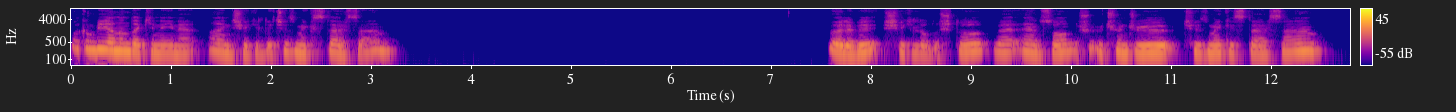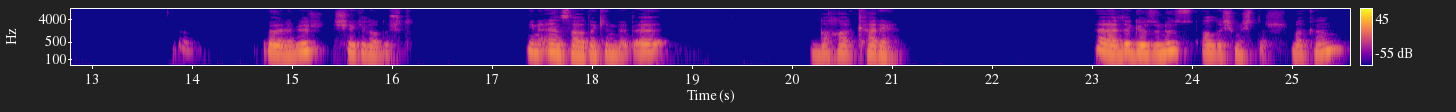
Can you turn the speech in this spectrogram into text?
Bakın bir yanındakini yine aynı şekilde çizmek istersem böyle bir şekil oluştu ve en son şu üçüncüyü çizmek istersem böyle bir şekil oluştu. Yine en sağdakinde de daha kare. Herhalde gözünüz alışmıştır. Bakın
